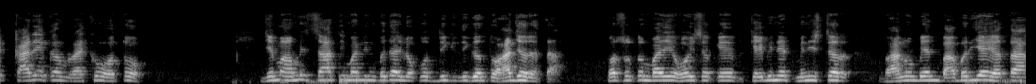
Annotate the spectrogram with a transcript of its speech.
એક કાર્યક્રમ રાખ્યો હતો, જેમાં અમિત શાહથી માંડીને બધા લોકો દિગ્દિગંતો હાજર હતા. પરસોત્તમભાઈ હોઈ શકે કેબિનેટ મિનિસ્ટર ભાનુબેન બાબરિયા હતા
